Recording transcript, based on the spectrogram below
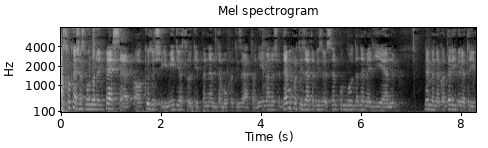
és szokás azt mondani, hogy persze a közösségi média tulajdonképpen nem demokratizálta a nyilvánosságot. Demokratizálta bizonyos szempontból, de nem egy ilyen, nem ennek a deliberatív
